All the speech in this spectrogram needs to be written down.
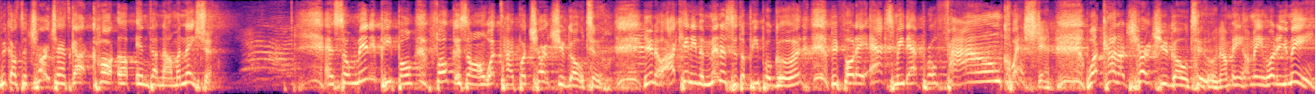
because the church has got caught up in denomination. And so many people focus on what type of church you go to. You know, I can't even minister to people good before they ask me that profound question. What kind of church you go to? And I mean, I mean, what do you mean?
